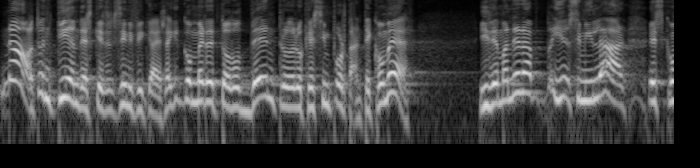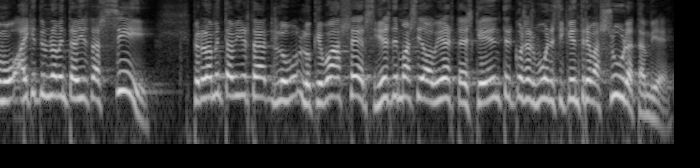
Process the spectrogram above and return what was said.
No, tú entiendes qué significa eso. Hay que comer de todo dentro de lo que es importante comer. Y de manera similar, es como, hay que tener una mente abierta, sí. Pero la mente abierta lo, que va a hacer, si es demasiado abierta, es que entre cosas buenas y que entre basura también.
